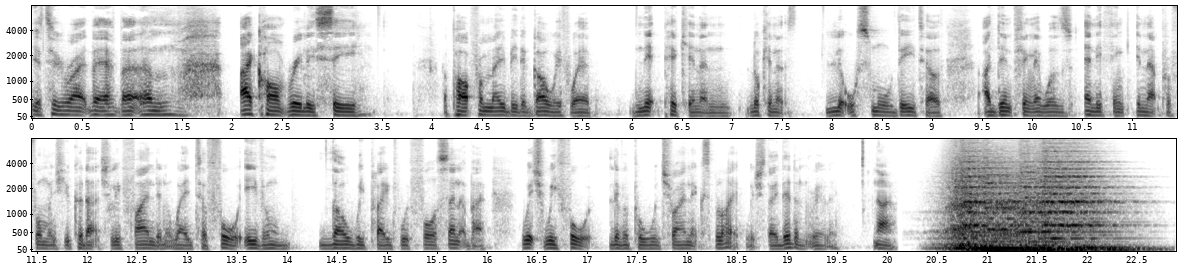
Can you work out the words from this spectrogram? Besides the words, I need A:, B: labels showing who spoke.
A: You're too right there, but um, I can't really see, apart from maybe the goal, if we're nitpicking and looking at little small details, I didn't think there was anything in that performance you could actually find in a way to fault, even though we played with four centre back, which we thought Liverpool would try and exploit, which they didn't really.
B: No.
